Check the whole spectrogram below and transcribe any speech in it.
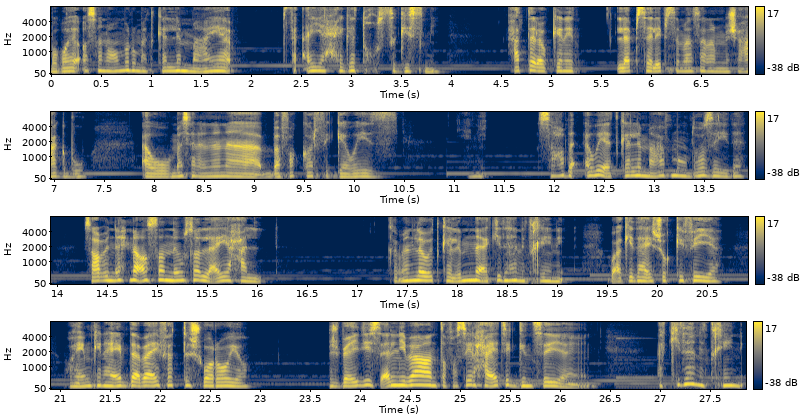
بابايا أصلا عمره ما اتكلم معايا في أي حاجة تخص جسمي. حتى لو كانت لابسة لبس مثلا مش عاجبه أو مثلا أنا بفكر في الجواز يعني صعب قوي أتكلم معاه في موضوع زي ده. صعب إن إحنا أصلا نوصل لأي حل. كمان لو اتكلمنا أكيد هنتخانق وأكيد هيشك فيا وهيمكن هيبدأ بقى يفتش ورايا. مش بعيد يسألني بقى عن تفاصيل حياتي الجنسية يعني. أكيد هنتخانق.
